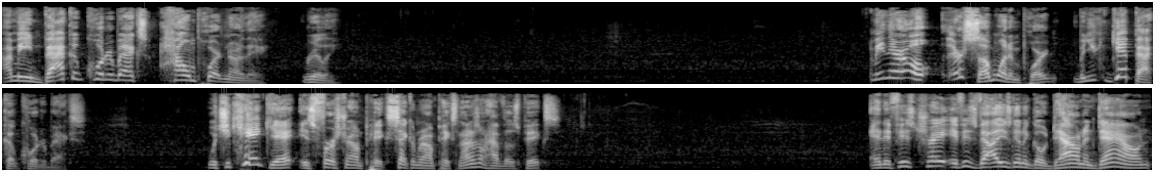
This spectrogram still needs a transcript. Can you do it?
I mean, backup quarterbacks, how important are they, really? I mean, they're oh, they're somewhat important, but you can get backup quarterbacks. What you can't get is first round picks, second round picks. Niners don't have those picks. And if his trade, if his value is going to go down and down,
